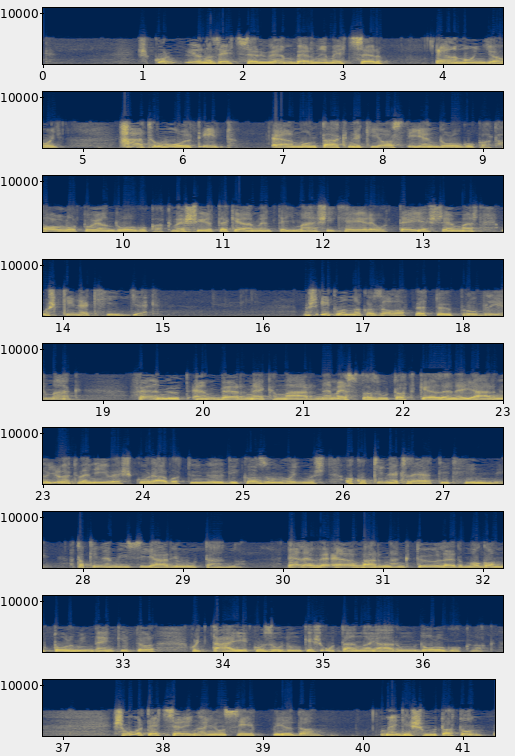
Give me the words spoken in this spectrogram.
És akkor jön az egyszerű ember, nem egyszer elmondja, hogy hát volt itt, elmondták neki azt, ilyen dolgokat hallott, olyan dolgokat meséltek, elment egy másik helyre, ott teljesen más, most kinek higgyek? Most itt vannak az alapvető problémák, felnőtt embernek már nem ezt az utat kellene járni, hogy 50 éves korába tűnődik azon, hogy most akkor kinek lehet itt hinni. Hát aki nem hiszi, járjon utána. Eleve elvárnánk tőled, magamtól, mindenkitől, hogy tájékozódunk, és utána járunk dolgoknak. És volt egyszer egy nagyon szép példa, meg is mutatom,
